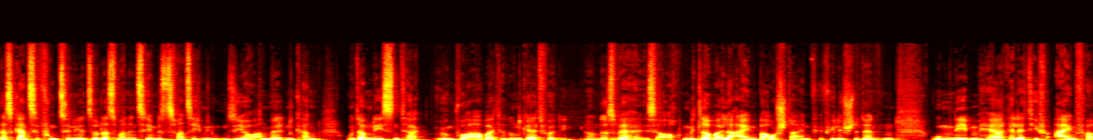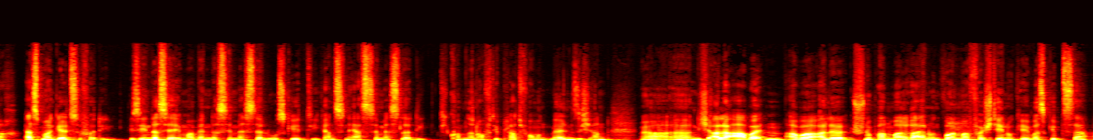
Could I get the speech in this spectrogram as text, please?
das Ganze funktioniert so, dass man in 10 bis 20 Minuten sich auch anmelden kann und am nächsten Tag irgendwo arbeitet und Geld verdient. Und das wär, mhm. ist ja auch mittlerweile ein Baustein für viele Studenten, um nebenher relativ einfach erstmal Geld zu verdienen. Wir sehen das ja immer, wenn das Semester losgeht. Die ganzen Erstsemestler, die, die kommen dann auf die Plattform und melden sich an. Ja, äh, nicht alle arbeiten, aber alle schnuppern mal rein und wollen mhm. mal verstehen, okay, was gibt es da?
